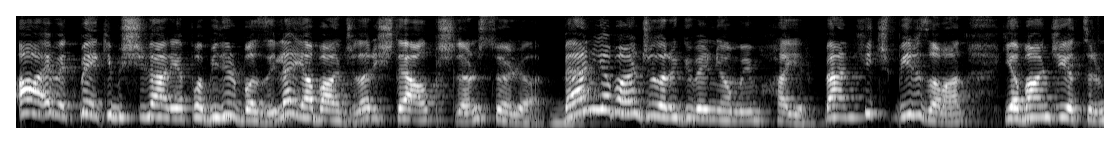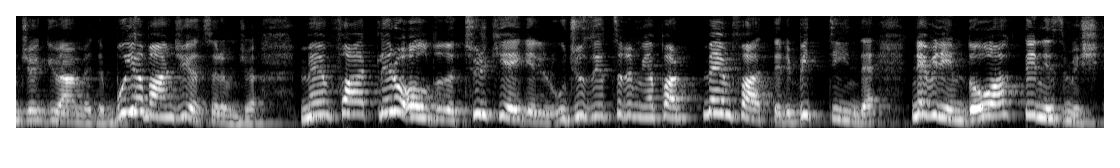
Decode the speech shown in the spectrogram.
aa evet belki bir şeyler yapabilir bazıyla yabancılar işte alkışlarını söylüyorlar. Ben yabancılara güveniyor muyum? Hayır. Ben hiçbir zaman yabancı yatırımcıya güvenmedim. Bu yabancı yatırımcı menfaatleri oldu da Türkiye'ye gelir ucuz yatırım yapar menfaatleri bittiğinde ne bileyim Doğu Akdeniz'miş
